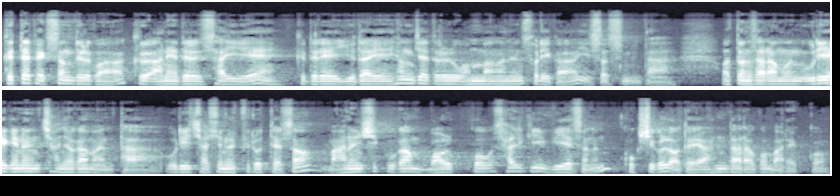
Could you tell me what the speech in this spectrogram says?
그때 백성들과 그 아내들 사이에 그들의 유다의 형제들을 원망하는 소리가 있었습니다. 어떤 사람은 우리에게는 자녀가 많다. 우리 자신을 비롯해서 많은 식구가 먹고 살기 위해서는 곡식을 얻어야 한다라고 말했고,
